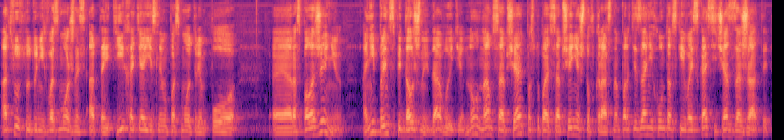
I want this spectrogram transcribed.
Отсутствует у них возможность отойти, хотя если мы посмотрим по э, расположению, они в принципе должны да, выйти. Но нам сообщают, поступает сообщение, что в красном партизане хунтовские войска сейчас зажаты.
